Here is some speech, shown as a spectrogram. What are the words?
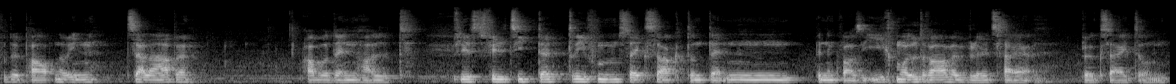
von der Partnerin zu erleben. Aber dann halt fließt viel Zeit dort drin vom Sexakt und dann bin dann quasi ich mal dran, wenn blöd, blöd gesagt und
